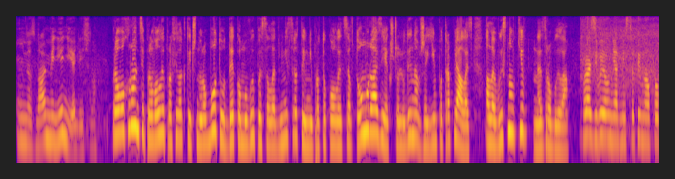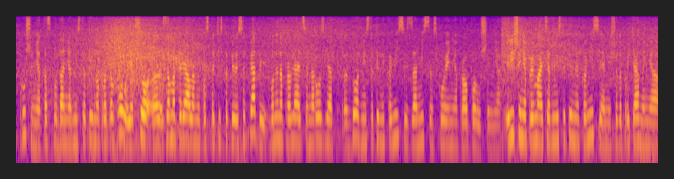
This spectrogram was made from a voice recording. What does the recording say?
Не знаю, мне не лично. Правоохоронці провели профілактичну роботу, декому виписали адміністративні протоколи. Це в тому разі, якщо людина вже їм потраплялась, але висновків не зробила. В разі виявлення адміністративного правопорушення та складання адміністративного протоколу, якщо е, за матеріалами по статті 155 вони направляються на розгляд е, до адміністративних комісій за місцем скоєння правопорушення. Рішення приймається адміністративними комісіями щодо притягнення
